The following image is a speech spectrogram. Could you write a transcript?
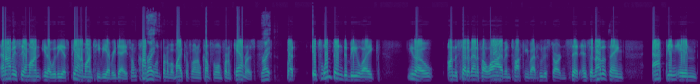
And obviously, I'm on you know with ESPN. I'm on TV every day, so I'm comfortable Right. in front of a microphone. I'm comfortable in front of cameras Right. but it's one thing to be like, you know, on the set of NFL Live and talking about who to start and sit. And it's another thing acting in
